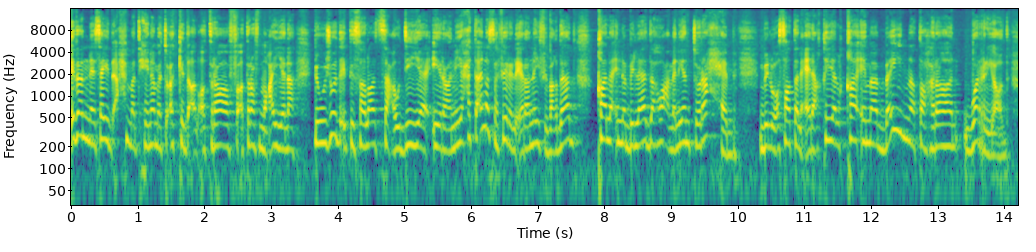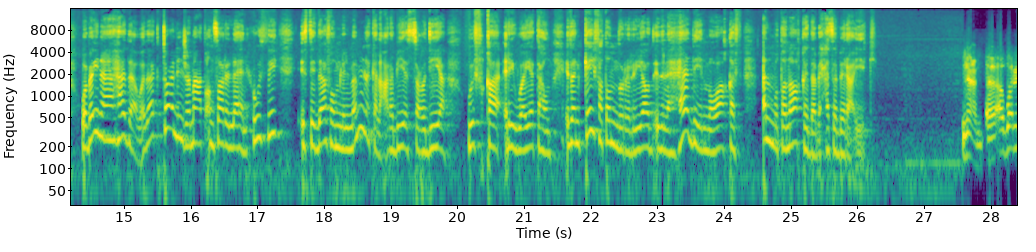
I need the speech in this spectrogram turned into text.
اذا سيد أحمد حينما تؤكد الأطراف أطراف معينة بوجود اتصالات سعودية إيرانية حتى أن السفير الإيراني في بغداد قال إن بلاده عمليا ترحب بالوساطة العراقية القائمة بين طهران طهران والرياض. وبين هذا وذاك تعلن جماعة أنصار الله الحوثي استهدافهم للمملكة العربية السعودية وفق روايتهم. إذا كيف تنظر الرياض إلى هذه المواقف المتناقضة بحسب رأيك؟ نعم. اولا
